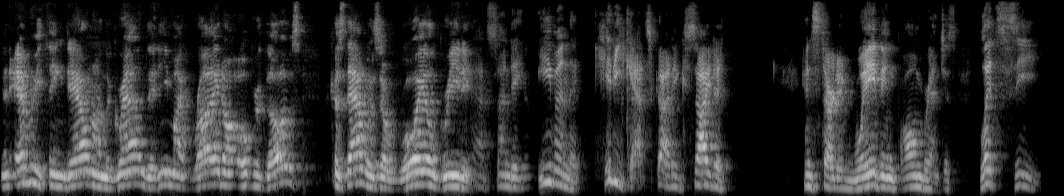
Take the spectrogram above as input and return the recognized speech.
and everything down on the ground that he might ride over those, because that was a royal greeting. That Sunday, even the kitty cats got excited and started waving palm branches. Let's see.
